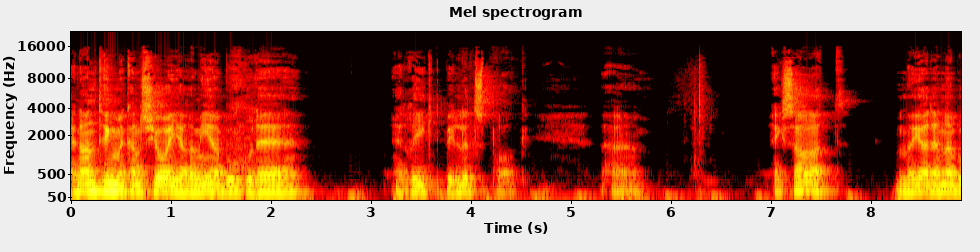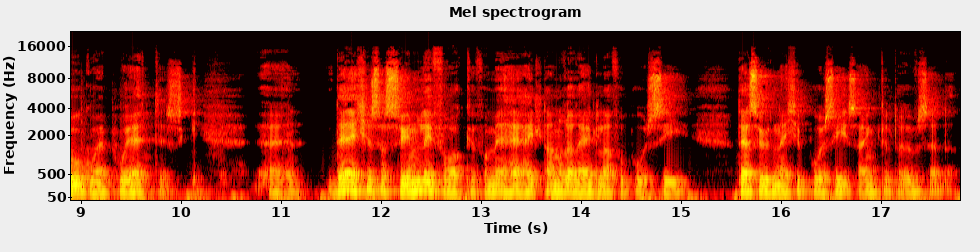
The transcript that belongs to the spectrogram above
En annen ting vi kan se i Jeremia-boka, det er et rikt billedspråk. Eh, jeg sa at mye av denne boka er poetisk. Eh, det er ikke så synlig for oss, for vi har helt andre regler for poesi. Dessuten er ikke poesi så enkelt å oversette.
